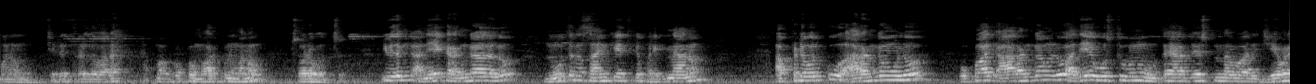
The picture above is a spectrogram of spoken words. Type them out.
మనం చరిత్ర ద్వారా గొప్ప మార్పును మనం చూడవచ్చు. ఈ విధంగా అనేక రంగాలలో నూతన సాంకేతిక పరిజ్ఞానం అప్పటి వరకు ఆ రంగంలో ఉపాధి ఆ రంగంలో అదే వస్తువును తయారు చేస్తున్న వారి జీవన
